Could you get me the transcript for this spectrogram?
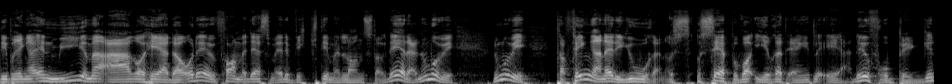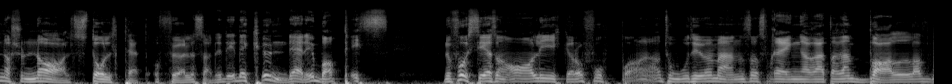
de, bringer inn mye mer ære og heder, og det er jo faen meg det som er det viktige med landslag. Det er det. Nå må vi, nå må vi ta fingeren ned i jorden og, og, se på hva idrett egentlig er. Det er jo for å bygge nasjonal stolthet og følelser. Det, det, det er kun det. Det er jo bare piss. Når folk sier sånn 'Å, liker du fotball?' 22 menn som sprenger etter en ball og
